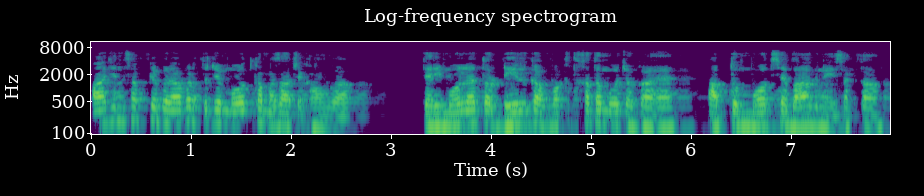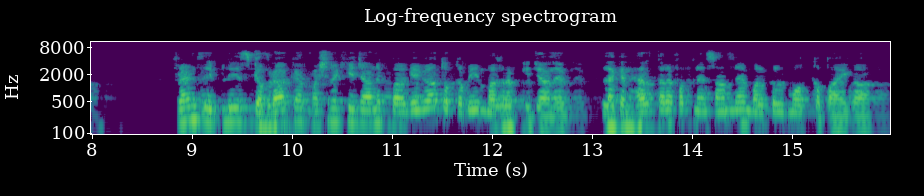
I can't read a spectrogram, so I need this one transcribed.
آج ان سب کے برابر تجھے موت کا مزہ چکھاؤں گا۔ تیری مولت اور ڈھیل کا وقت ختم ہو چکا ہے، اب تم موت سے بھاگ نہیں سکتا۔ فرینڈز ابلیس گھبرا کر مشرق کی جانب بھاگے گا تو کبھی مغرب کی جانب، لیکن ہر طرف اپنے سامنے ملک الموت کا پائے گا۔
